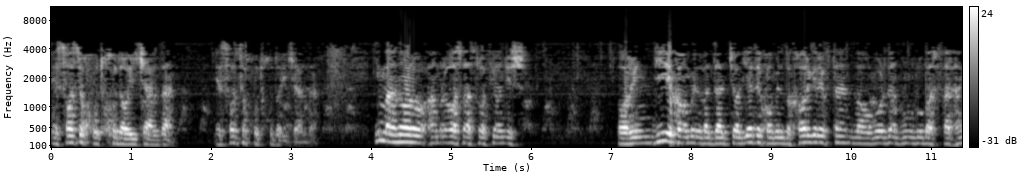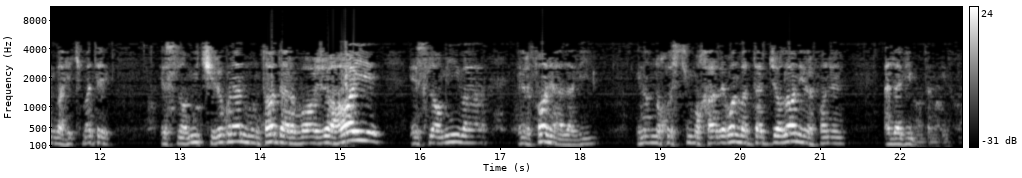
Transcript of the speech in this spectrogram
احساس خود خدایی کردن احساس خود خدایی کردن. این معنا رو امر آس و اطرافیانش با کامل و دجالیت کامل به کار گرفتند و آوردن اون رو بر فرهنگ و حکمت اسلامی چیره کنند منتها در واجه های اسلامی و عرفان علوی اینا نخستی مخربان و دجالان عرفان علوی بودن اینها.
